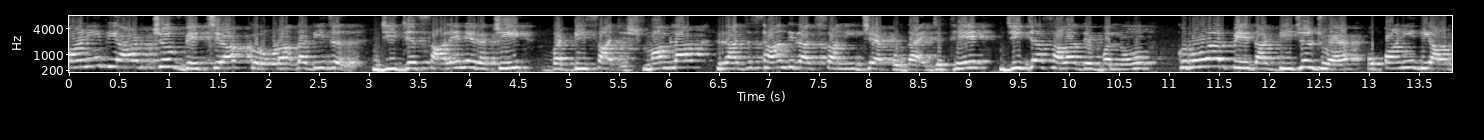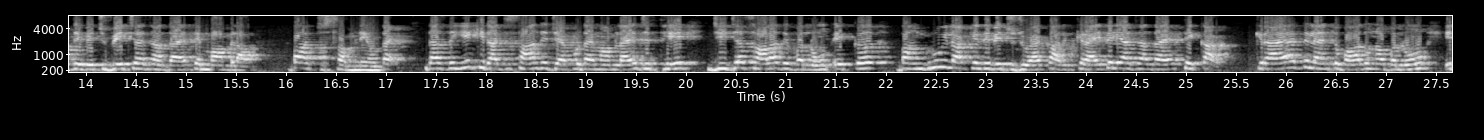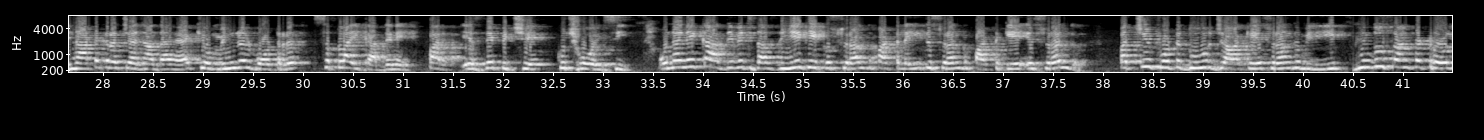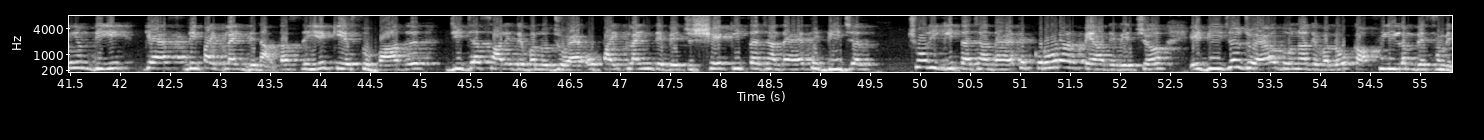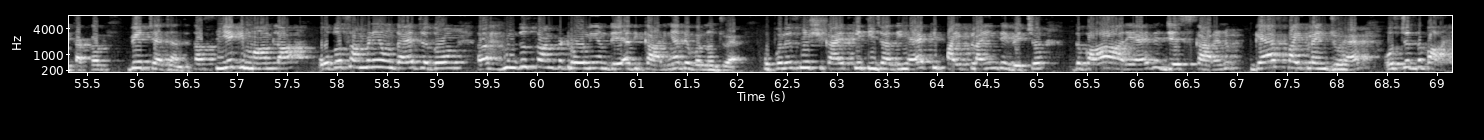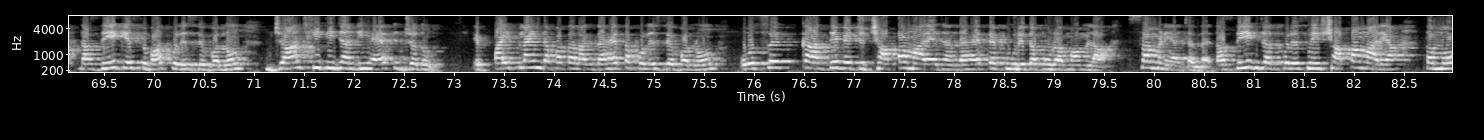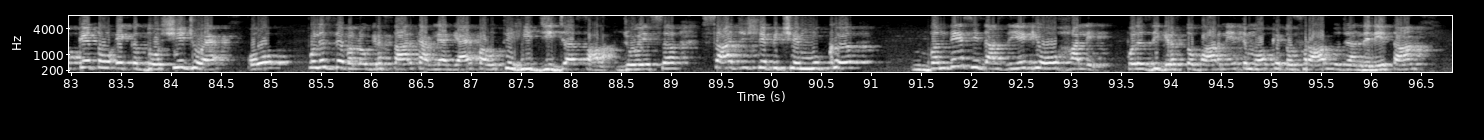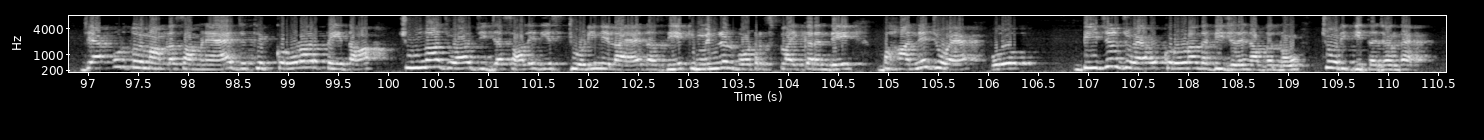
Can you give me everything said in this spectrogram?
ਪਾਣੀ ਦੀ ਆੜ 'ਚ ਵੇਚਿਆ ਕਰੋੜਾਂ ਦਾ ਡੀਜ਼ਲ। ਜੀਜੇ ਸਾਲੇ ਨੇ ਰਚੀ ਵੱਡੀ ਸਾਜ਼ਿਸ਼। ਮਾਮਲਾ ਰਾਜਸਥਾਨ ਦੀ ਰਾਜਧਾਨੀ ਜੈਪੁਰ ਦਾ ਹੈ, ਜਿੱਥੇ ਜੀਜਾ ਸਾਲਾ ਦੇ ਵੱਲੋਂ ਕਰੋੜਾਂ ਰੁਪਏ ਦਾ ਡੀਜ਼ਲ ਜੋ ਹੈ, ਉਹ ਪਾਣੀ ਦੀ ਆੜ ਦੇ ਵਿੱਚ ਵੇਚਿਆ ਜਾਂਦਾ ਹੈ ਤੇ ਮਾਮਲਾ ਬਾਅਦ ਚ ਸਾਹਮਣੇ ਆਉਂਦਾ ਹੈ। ਦੱਸ ਦਈਏ ਕਿ ਰਾਜਸਥਾਨ ਦੇ ਜੈਪੁਰ ਦਾ ਇਹ ਮਾਮਲਾ ਹੈ, ਜਿੱਥੇ ਜੀਜਾ ਸਾਲਾ ਦੇ ਵੱਲੋਂ ਇੱਕ ਬਾਂਗਰੂ ਇਲਾਕੇ ਦੇ ਵਿੱਚ ਜੋ ਹੈ, ਘਰ ਕਿਰਾਏ ਤੇ ਲਿਆ ਜਾਂਦਾ ਹੈ ਤੇ ਘਰ ਕਿਰਾਇਆ ਤੇ ਲੈਣ ਤੋਂ ਬਾਅਦ ਉਹਨਾਂ ਵੱਲੋਂ ਇਹ ਨਾਟਕ ਰਚਿਆ ਜਾਂਦਾ ਹੈ ਕਿ ਉਹ ਮਿਨਰਲ ਵਾਟਰ ਸਪਲਾਈ ਕਰਦੇ ਨੇ, ਪਰ ਇਸ ਦੇ ਪਿੱਛੇ ਕੁਝ ਹੋਰ ਹੀ ਸੀ। ਉਹਨਾਂ ਨੇ ਘਰ ਦੇ ਵਿੱਚ ਦੱਸ ਦਈਏ ਕਿ ਇੱਕ ਸੁਰੰਗ ਪੱਟ ਲਈ ਤੇ ਸੁਰੰਗ ਪੱਟ ਕੇ ਇਹ ਸੁਰੰਗ 25 ਫੁੱਟ ਦੂਰ ਜਾ ਕੇ ਸੁਰੰਗ ਮਿਲੀ ਹਿੰਦੁਸਤਾਨ ਪੈਟਰੋਲੀਅਮ ਦੀ ਗੈਸ ਦੀ ਪਾਈਪਲਾਈਨ ਦੇ ਨਾਲ। ਦੱਸ ਦਈਏ ਕਿ ਇਸ ਤੋਂ ਬਾਅਦ ਜੀਜਾ ਸਾਲੇ ਦੇ ਵੱਲੋਂ ਜੋ ਹੈ ਉਹ ਪਾਈਪਲਾਈਨ ਦੇ ਵਿੱਚ ਸ਼ੇਕ ਕੀਤਾ ਜਾਂਦਾ ਹੈ ਤੇ ਡੀਜ਼ਲ ਚੋਰੀ ਕੀਤਾ ਜਾਂਦਾ ਹੈ ਤੇ ਕਰੋੜਾਂ ਰੁਪਿਆ ਦੇ ਵਿੱਚ ਇਹ ਡੀਜ਼ਲ ਜੋ ਹੈ ਉਹ ਦੋਨਾਂ ਦੇ ਵੱਲੋਂ ਕਾਫੀ ਲੰਬੇ ਸਮੇਂ ਤੱਕ ਵੇਚਿਆ ਜਾਂਦਾ ਦੱਸ ਦਈਏ ਕਿ ਮਾਮਲਾ ਉਦੋਂ ਸਾਹਮਣੇ ਆਉਂਦਾ ਹੈ ਜਦੋਂ ਹਿੰਦੁਸਤਾਨ ਪੈਟਰੋਲੀਅਮ ਦੇ ਅਧਿਕਾਰੀਆਂ ਦੇ ਵੱਲੋਂ ਜੋ ਹੈ ਉਹ ਪੁਲਿਸ ਨੂੰ ਸ਼ਿਕਾਇਤ ਕੀਤੀ ਜਾਂਦੀ ਹੈ ਕਿ ਪਾਈਪਲਾਈਨ ਦੇ ਵਿੱਚ ਦਬਾਅ ਆ ਰਿਹਾ ਹੈ ਤੇ ਜਿਸ ਕਾਰਨ ਗੈਸ ਪਾਈਪਲਾਈਨ ਜੋ ਹੈ ਉਸ 'ਚ ਦਬਾਅ ਹੈ ਕਿ ਇਸ ਤੋਂ ਬਾਅਦ ਪੁਲਿਸ ਦੇ ਵੱਲੋਂ ਜਾਂਚ ਕੀਤੀ ਜਾਂਦੀ ਹੈ ਤੇ ਜਦੋਂ ਇਹ ਪਾਈਪਲਾਈਨ ਦਾ ਪਤਾ ਲੱਗਦਾ ਹੈ ਤਾਂ ਪੁਲਿਸ ਦੇ ਵੱਲੋਂ ਉਸ ਘਰ ਦੇ ਵਿੱਚ ਛਾਪਾ ਮਾਰਿਆ ਜਾਂਦਾ ਹੈ ਤੇ ਪੂਰੇ ਦਾ ਪੂਰਾ ਮਾਮਲਾ ਸਾਹਮਣੇ ਆ ਜਾਂਦਾ ਹੈ। ਦੱਸਦੀ ਕਿ ਜਦ ਪੁਲਿਸ ਨੇ ਛਾਪਾ ਮਾਰਿਆ ਤਾਂ ਮੌਕੇ ਤੋਂ ਇੱਕ ਦੋਸ਼ੀ ਜੋ ਹੈ, ਉਹ ਪੁਲਿਸ ਦੇ ਵੱਲੋਂ ਗ੍ਰਿਫਤਾਰ ਕਰ ਲਿਆ ਗਿਆ ਹੈ, ਪਰ ਉੱਥੇ ਹੀ ਜੀਜਾ ਸਾਲਾ, ਜੋ ਇਸ ਸਾਜ਼ਿਸ਼ ਦੇ ਪਿੱਛੇ ਮੁੱਖ ਬੰਦੇ ਸੀ, ਦੱਸ ਦਈਏ ਕਿ ਉਹ ਹਾਲੇ ਪੁਲਿਸ ਦੀ ਗ੍ਰਿਫਤ ਤੋਂ ਬਾਹਰ ਨੇ ਤੇ ਮੌਕੇ ਤੋਂ ਫਰਾਰ ਹੋ ਜਾਂਦੇ ਨੇ ਤਾਂ ਜੈਪੁਰ ਤੋਂ ਇਹ ਮਾਮਲਾ ਸਾਹਮਣੇ ਆਇਆ ਹੈ, ਜਿੱਥੇ ਕਰੋੜਾਂ ਰੁਪਏ ਦਾ ਚੂਨਾ ਜੋ ਹੈ ਉਹ ਜੀਜਾ ਸਾਲੇ ਦੀ ਇਸ ਜੋੜੀ ਨੇ ਲਾਇਆ ਹੈ। ਦੱਸਦੀ ਹੈ ਕਿ ਮਿਨਰਲ ਵਾਟਰ ਸਪਲਾਈ ਕਰਨ ਦੇ ਬਹਾਨੇ ਜੋ ਹੈ ਉਹ ਡੀਜ਼ਲ ਜੋ ਹੈ ਉਹ ਕਰੋੜਾਂ ਦਾ ਡੀਜ਼ਲ ਇਹਨਾਂ ਵੱਲੋਂ ਚੋਰੀ ਕੀਤਾ ਜਾਂਦਾ ਹੈ।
